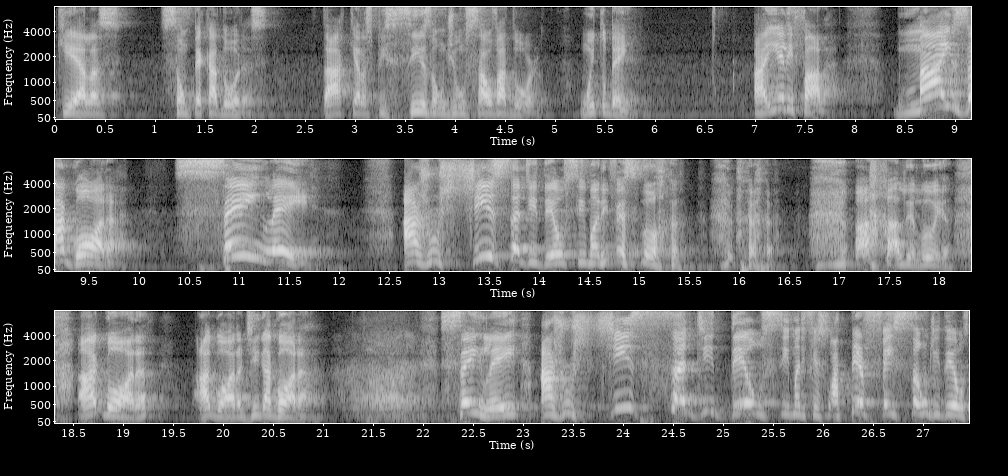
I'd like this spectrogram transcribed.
que elas são pecadoras tá? que elas precisam de um Salvador. Muito bem. Aí ele fala: mas agora, sem lei, a justiça de Deus se manifestou. Aleluia. Agora, agora, diga agora. agora. Sem lei, a justiça de Deus se manifestou, a perfeição de Deus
